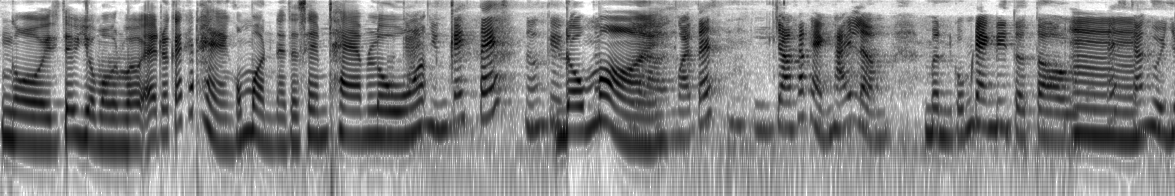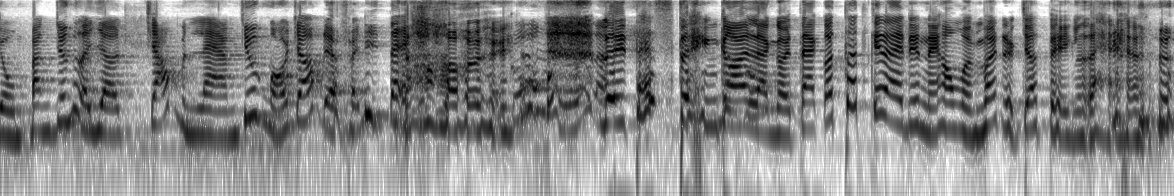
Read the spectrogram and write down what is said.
người tiêu dùng mà mình vừa educate khách hàng của mình at the same time luôn á. những cái test nữa đúng rồi. ngoài test cho khách hàng thấy là mình cũng đang đi từ từ Ừ. test cả người dùng bằng chứng là giờ job mình làm trước mỗi job đều phải đi test. Cũng không hiểu là đi testing coi là người ta có thích cái idea này không mình mới được cho tiền làm. Nhưng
